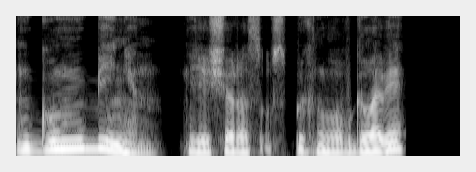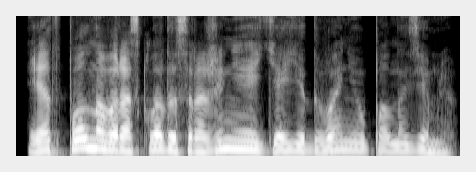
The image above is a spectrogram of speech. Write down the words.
Гумбинин еще раз вспыхнуло в голове, и от полного расклада сражения я едва не упал на землю.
